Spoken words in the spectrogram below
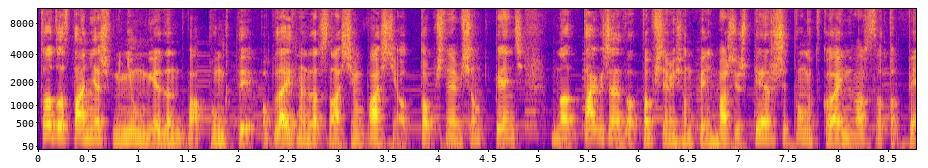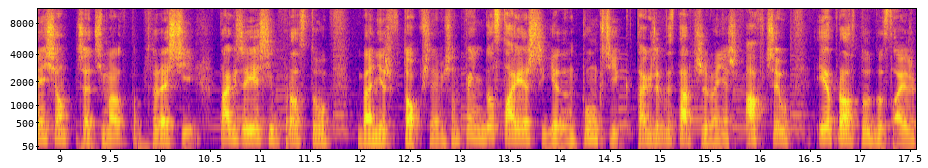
to dostaniesz minimum 1-2 punkty. Bo placement zaczyna się właśnie od top 75, no także za top 75 masz już pierwszy punkt, kolejny masz za top 50, trzeci masz za top 40. Także jeśli po prostu będziesz w top 75, dostajesz jeden punkcik. Także wystarczy, że będziesz awczył i po prostu dostajesz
